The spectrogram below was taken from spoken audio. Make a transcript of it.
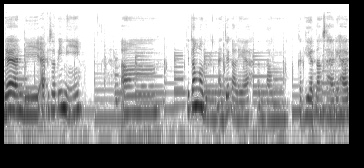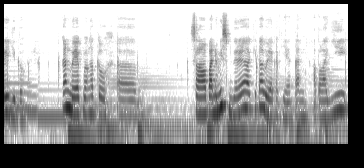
Dan di episode ini um, kita ngobrolin aja kali ya tentang kegiatan sehari-hari gitu kan banyak banget tuh um, selama pandemi sebenarnya kita banyak kegiatan apalagi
